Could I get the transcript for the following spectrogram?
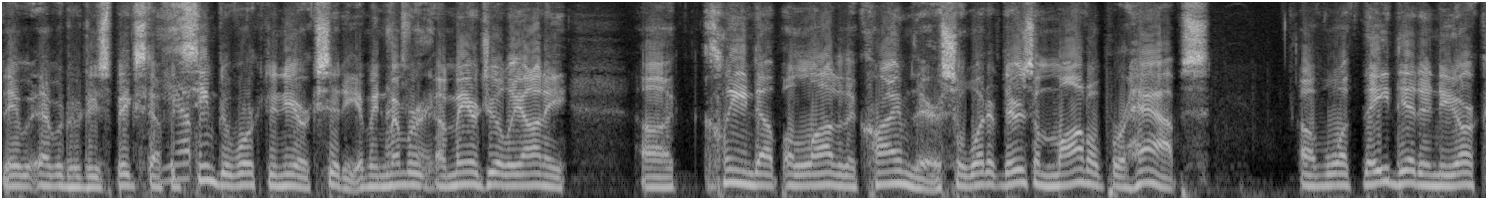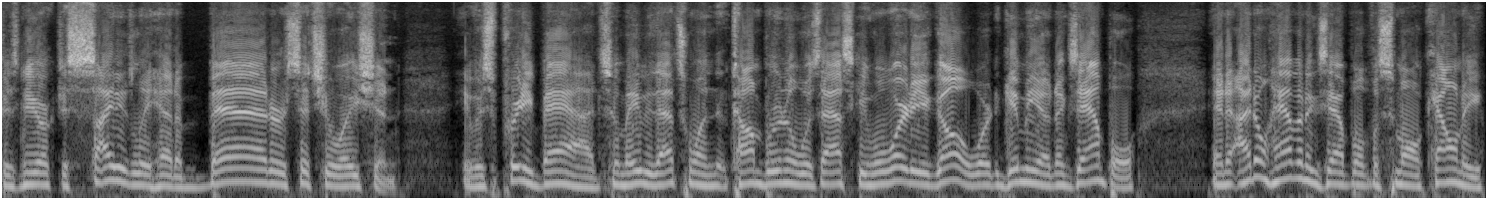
they would, that would reduce big stuff. It seemed to work in New York City. I mean, remember uh, Mayor Giuliani uh, cleaned up a lot of the crime there. So what if there's a model, perhaps, of what they did in New York? Because New York decidedly had a better situation. It was pretty bad. So maybe that's when Tom Bruno was asking, well, where do you go? Where give me an example? And I don't have an example of a small county.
